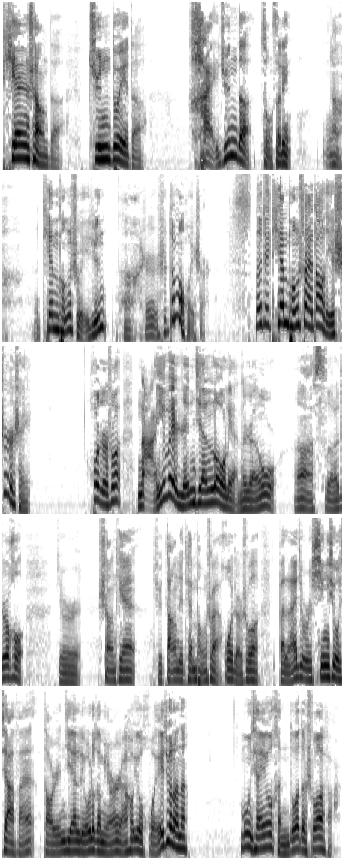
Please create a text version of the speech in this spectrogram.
天上的军队的海军的总司令啊，天蓬水军啊，是是这么回事那这天蓬帅到底是谁？或者说哪一位人间露脸的人物啊，死了之后就是上天去当这天蓬帅，或者说本来就是星宿下凡到人间留了个名然后又回去了呢？目前有很多的说法，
